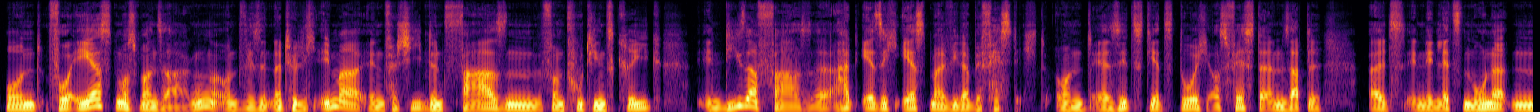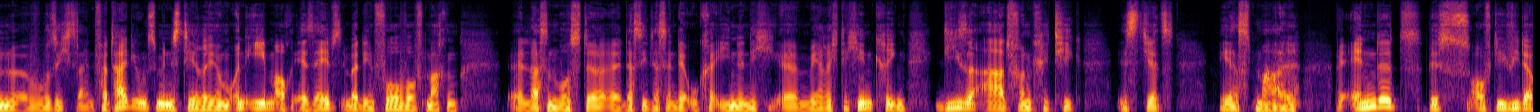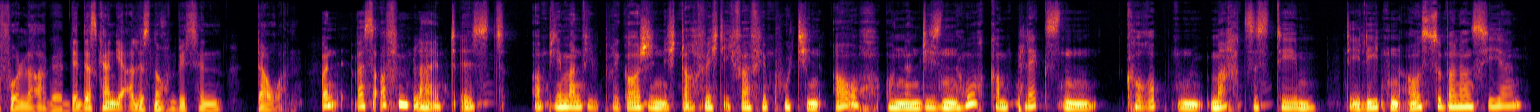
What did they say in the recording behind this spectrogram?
Und vorerst muss man sagen, und wir sind natürlich immer in verschiedenen Phasen von Putins Krieg, in dieser Phase hat er sich erstmal wieder befestigt und er sitzt jetzt durchaus fester im Sattel als in den letzten Monaten, wo sich sein Verteidigungsministerium und eben auch er selbst immer den Vorwurf machen äh, lassen musste, äh, dass sie das in der Ukraine nicht äh, mehr richtig hinkriegen. Diese Art von Kritik ist jetzt erstmal beendet bis auf die Wiedervorlage, denn das kann ja alles noch ein bisschen dauern. Und was offen bleibt, ist, ob jemand wie Prigozhin nicht doch wichtig war für Putin auch und in diesen hochkomplexen, korrupten Machtsystem die Eliten auszubalancieren,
